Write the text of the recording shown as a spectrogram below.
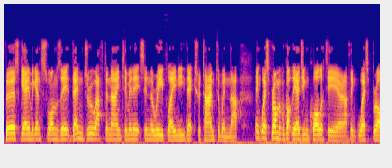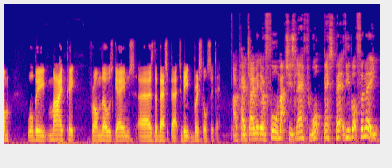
first game against Swansea, then drew after 90 minutes in the replay, needed extra time to win that. I think West Brom have got the edge in quality here, and I think West Brom will be my pick from those games uh, as the best bet to beat Bristol City. Okay, Jamie, there are four matches left. What best bet have you got for me?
